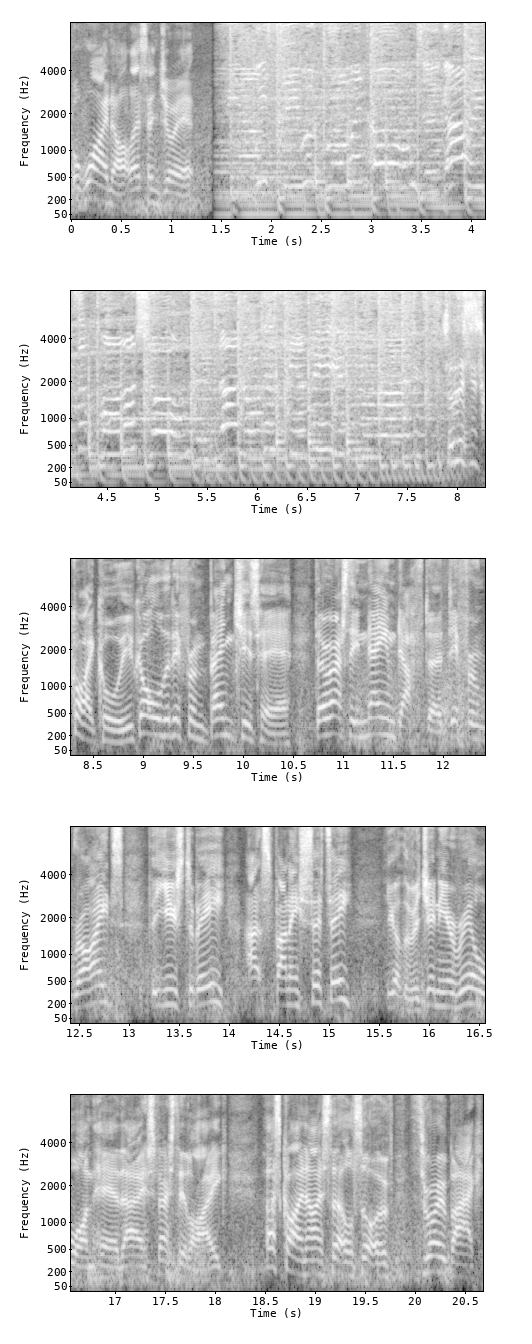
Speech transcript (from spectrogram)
but why not let's enjoy it We say we're growing older Got upon our shoulders I know this can't be it for us So this is quite cool. You've got all the different benches here. They're actually named after different rides that used to be at Spanish City. You got the Virginia Reel one here that I especially like. That's quite a nice little sort of throwback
